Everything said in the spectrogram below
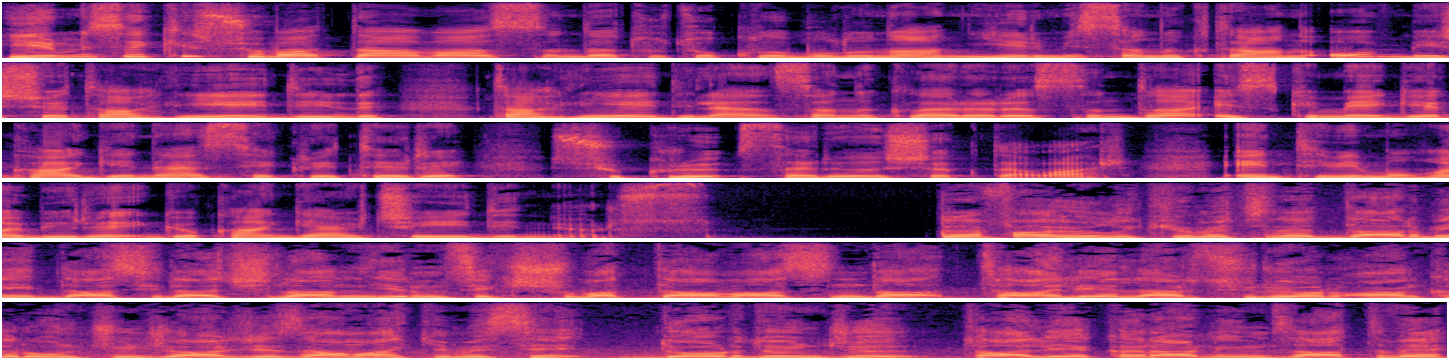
28 Şubat davasında tutuklu bulunan 20 sanıktan 15'i tahliye edildi. Tahliye edilen sanıklar arasında eski MGK Genel Sekreteri Şükrü Sarıışık da var. NTV muhabiri Gökhan Gerçeği dinliyoruz. Refah Yolu hükümetine darbe iddiasıyla açılan 28 Şubat davasında tahliyeler sürüyor. Ankara 13. Ağır Ceza Mahkemesi 4. tahliye kararını imza attı ve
